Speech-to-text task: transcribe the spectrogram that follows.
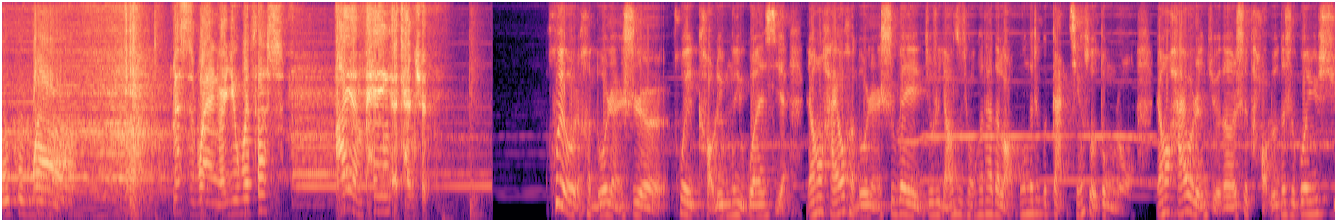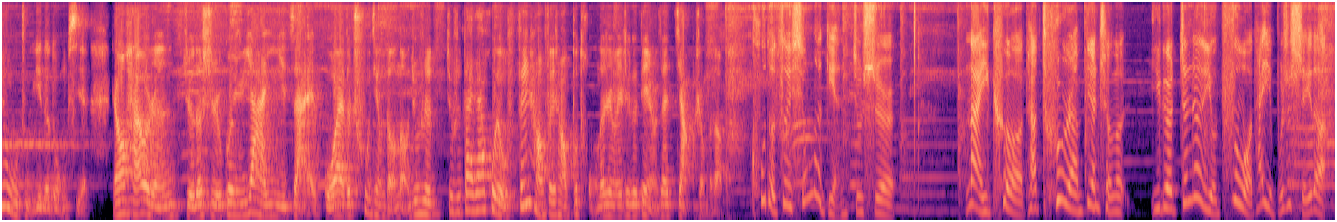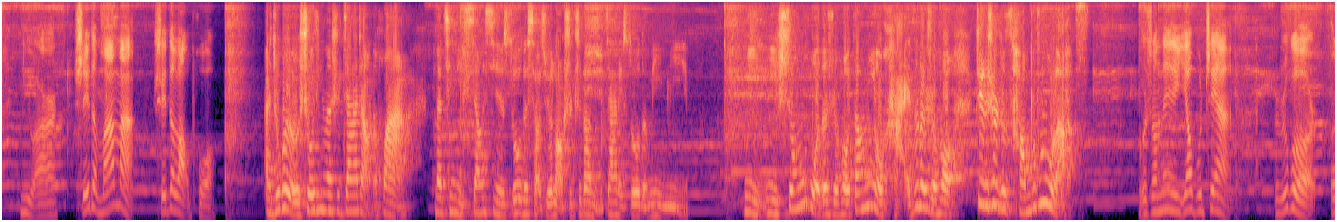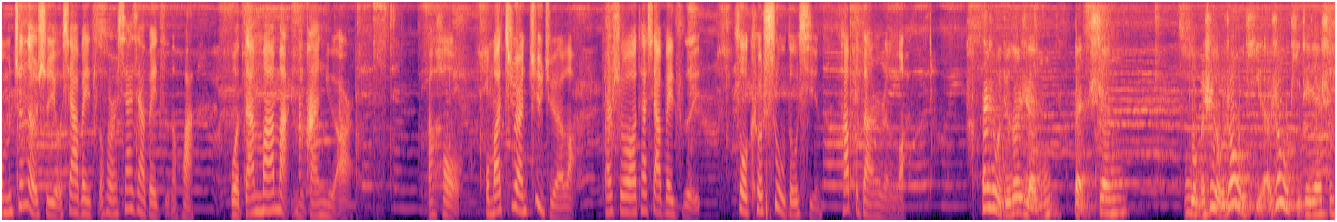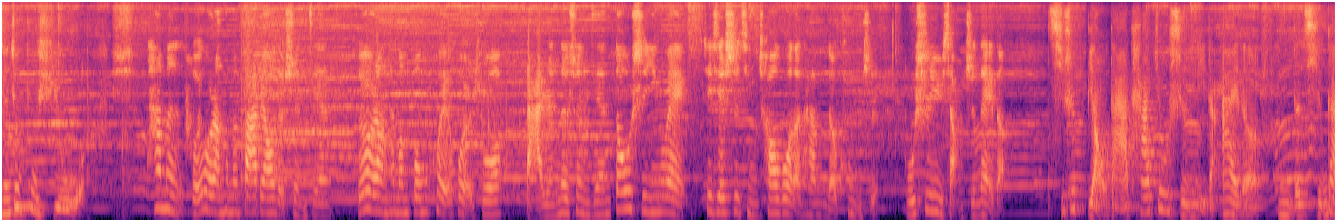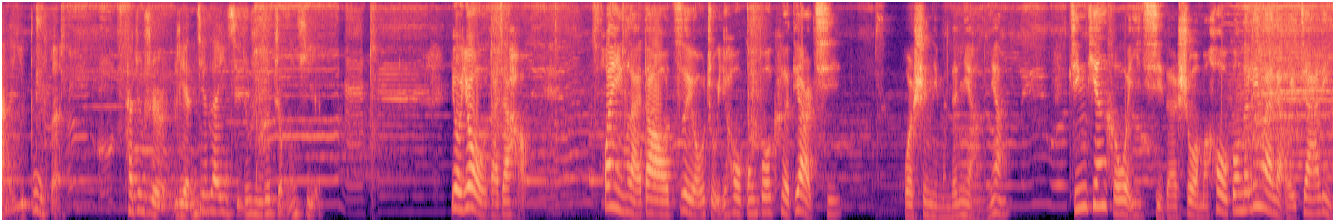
Mrs. Wang. Mrs. Wang, are you with us? I am paying attention. 会有很多人是会考虑母女关系，然后还有很多人是为就是杨紫琼和她的老公的这个感情所动容，然后还有人觉得是讨论的是关于虚无主义的东西，然后还有人觉得是关于亚裔在国外的处境等等，就是就是大家会有非常非常不同的认为这个电影在讲什么的。哭的最凶的点就是那一刻，她突然变成了一个真正有自我，她也不是谁的女儿，谁的妈妈，谁的老婆。哎，如果有收听的是家长的话，那请你相信，所有的小学老师知道你们家里所有的秘密。你你生活的时候，当你有孩子的时候，这个事儿就藏不住了。我说那要不这样，如果我们真的是有下辈子或者下下辈子的话，我当妈妈，你当女儿。然后我妈居然拒绝了，她说他下辈子做棵树都行，他不当人了。但是我觉得人本身。我们是有肉体的，肉体这件事情就不虚无。他们所有让他们发飙的瞬间，所有让他们崩溃或者说打人的瞬间，都是因为这些事情超过了他们的控制，不是预想之内的。其实表达它就是你的爱的、你的情感的一部分，它就是连接在一起，就是一个整体。又又，大家好，欢迎来到自由主义后宫播客第二期。我是你们的娘娘，今天和我一起的是我们后宫的另外两位佳丽，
